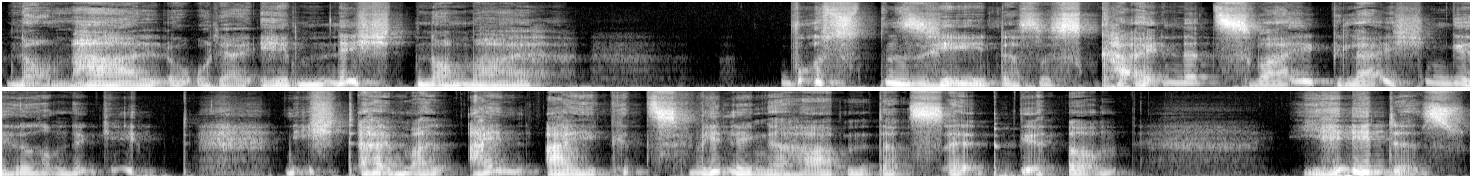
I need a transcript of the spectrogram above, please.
normal oder eben nicht normal. Wussten Sie, dass es keine zwei gleichen Gehirne gibt? Nicht einmal eineige Zwillinge haben dasselbe Gehirn. Jedes,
